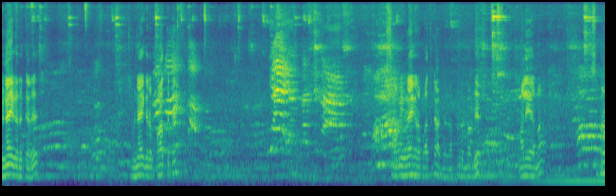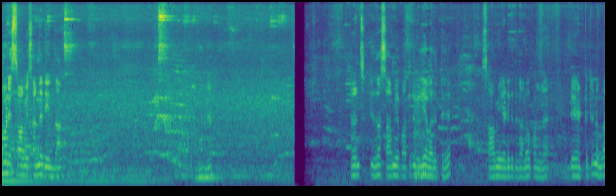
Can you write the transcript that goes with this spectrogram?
விநாயகர் இருக்காரு. விநாயகரை பார்த்துட்டு சாமி விநாயகரை பார்த்துட்டு அது அப்புறம் நம்ம அப்படியே மலை சுப்பிரமணிய சுவாமி சன்னதியும் தான். ஃப்ரெண்ட்ஸ் இதுதான் சாமியை பார்த்துட்டு வெளியே வருது சாமி எடுக்கிறதுக்கு அலோவ் பண்ணல. அப்படியே எடுத்துகிட்டு நம்ம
